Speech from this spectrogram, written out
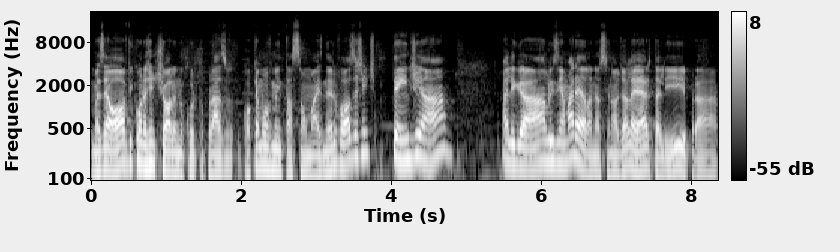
mas é óbvio que quando a gente olha no curto prazo, qualquer movimentação mais nervosa, a gente tende a, a ligar a luzinha amarela, né? O sinal de alerta ali para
